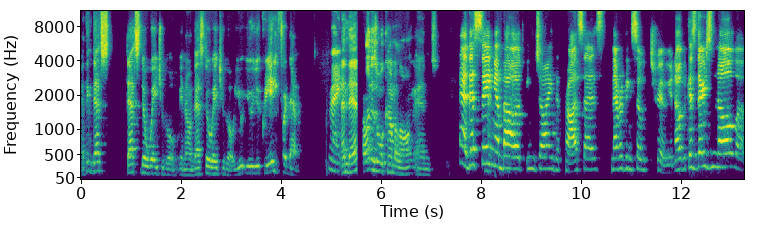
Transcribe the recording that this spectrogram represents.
I think that's that's the way to go. You know, that's the way to go. You you you're creating for them, right? And then others will come along and. Yeah, the thing about enjoying the process never been so true, you know, because there's no uh,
